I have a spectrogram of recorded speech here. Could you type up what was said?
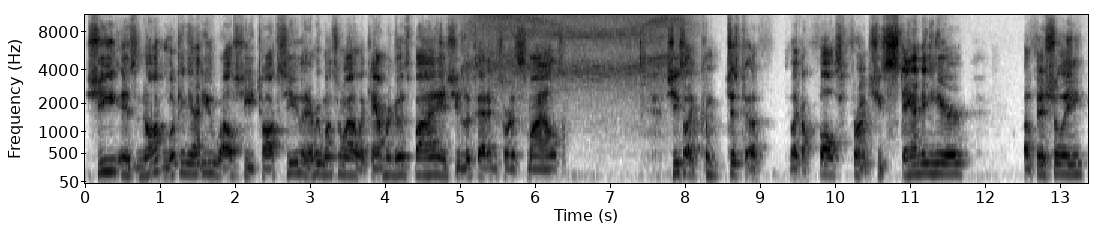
she is not looking at you while she talks to you and every once in a while a camera goes by and she looks at it and sort of smiles she's like com- just a like a false front. She's standing here officially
